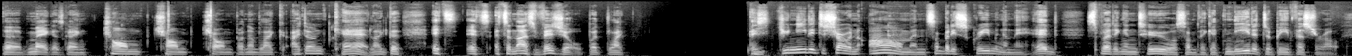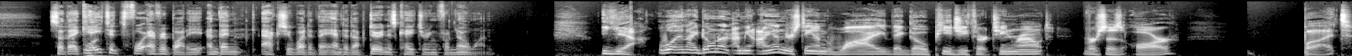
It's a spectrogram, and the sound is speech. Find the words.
The Meg is going chomp chomp chomp, and I'm like, I don't care. Like the it's it's it's a nice visual, but like this, you needed to show an arm and somebody screaming and their head splitting in two or something. It needed to be visceral. So they catered for everybody, and then actually, what they ended up doing is catering for no one. Yeah. Well, and I don't, I mean, I understand why they go PG 13 route versus R, but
